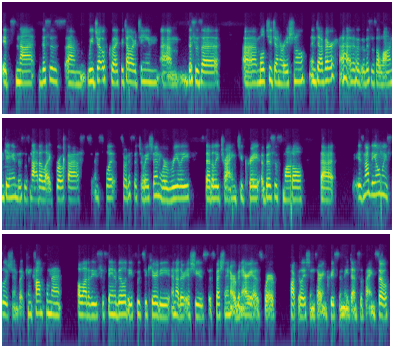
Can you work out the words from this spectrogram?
It's not. This is. Um, we joke like we tell our team. Um, this is a, a multi generational endeavor. Uh, this is a long game. This is not a like grow fast and split sort of situation. We're really steadily trying to create a business model that is not the only solution, but can complement a lot of these sustainability, food security, and other issues, especially in urban areas where populations are increasingly densifying. So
